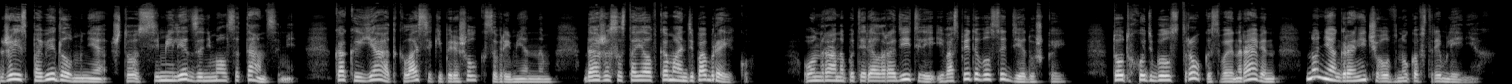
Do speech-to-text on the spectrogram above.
Джейс поведал мне, что с семи лет занимался танцами. Как и я, от классики перешел к современным, даже состоял в команде по брейку. Он рано потерял родителей и воспитывался дедушкой. Тот хоть был строг и своенравен, но не ограничивал внука в стремлениях.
